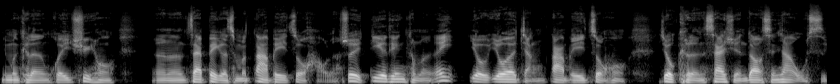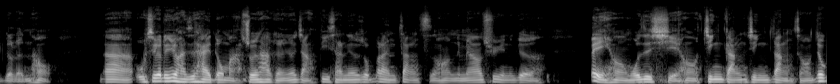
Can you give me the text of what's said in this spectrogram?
你们可能回去吼，可能再背个什么大悲咒好了。所以第二天可能，哎，又又要讲大悲咒吼，就可能筛选到剩下五十个人吼。那五十个人又还是太多嘛，所以他可能就讲第三天说，不然这样子吼，你们要去那个。”背吼或者写吼《金刚经》这样子，就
